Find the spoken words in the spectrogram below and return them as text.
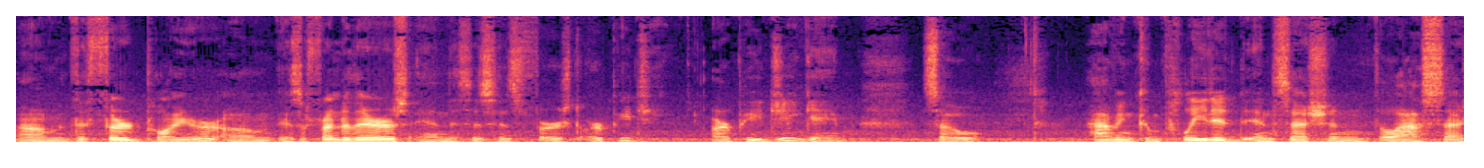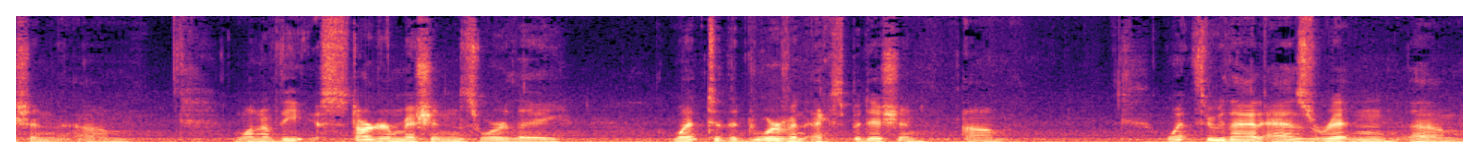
Um, the third player um, is a friend of theirs, and this is his first RPG RPG game. So, having completed in session the last session, um, one of the starter missions where they went to the Dwarven expedition. Went through that as written um,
